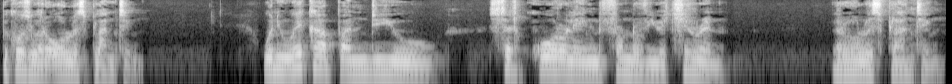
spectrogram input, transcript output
because we are always planting. When you wake up and you start quarreling in front of your children, you're always planting.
